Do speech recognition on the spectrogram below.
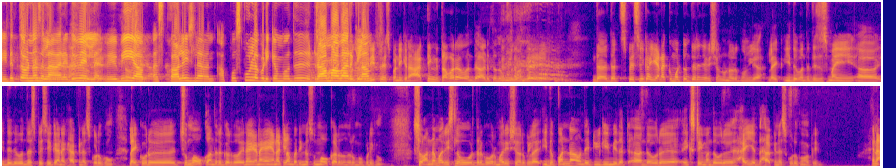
எடுத்த உடனே சொல்ல வேறு எதுவுமே இல்லை மேபி காலேஜில் வந்து அப்போ ஸ்கூலில் படிக்கும்போது ட்ராமாவாக இருக்கலாம் ரீஃப்ரெஷ் பண்ணிக்கிறேன் ஆக்டிங் தவிர வந்து அடுத்தது உங்களுக்கு வந்து இந்த தட் ஸ்பெசிஃபிக்காக எனக்கு மட்டும் தெரிஞ்ச விஷயம்னு ஒன்று இருக்கும் இல்லையா? லைக் இது வந்து திஸ் இஸ் மை இது இது வந்து ஸ்பெசிஃபிக்காக எனக்கு ஹாப்பினஸ் கொடுக்கும். லைக் ஒரு சும்மா உட்காந்துருக்கிறதோ ஏன்னா எனக்கு எனக்குலாம் பார்த்தீங்கன்னா சும்மா உட்காரது வந்து ரொம்ப பிடிக்கும். ஸோ அந்த மாதிரி விஷயத்தில் ஒவ்வொருத்தருக்கும் ஒரு மாதிரி விஷயம் இருக்குல்ல. இது பண்ணால் வந்து it will give me that அந்த ஒரு எக்ஸ்ட்ரீம் அந்த ஒரு ஹை அந்த ஹாப்பினஸ் கொடுக்கும் அப்படின்னு. ஏன்னா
